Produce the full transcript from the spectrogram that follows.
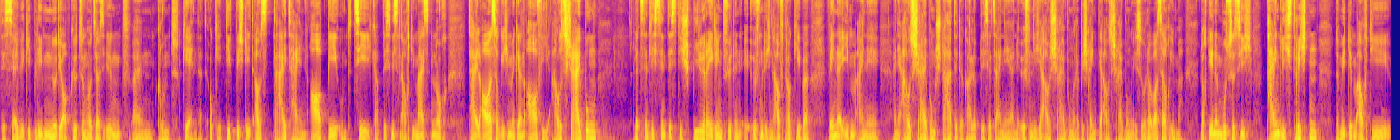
dasselbe geblieben, nur die Abkürzung hat sich aus irgendeinem Grund geändert. Okay, die besteht aus drei Teilen, A, B und C. Ich glaube, das wissen auch die meisten noch. Teil A sage ich immer gern A wie Ausschreibung. Letztendlich sind es die Spielregeln für den öffentlichen Auftraggeber, wenn er eben eine, eine Ausschreibung startet, egal ob das jetzt eine, eine öffentliche Ausschreibung oder beschränkte Ausschreibung ist oder was auch immer. Nach denen muss er sich peinlichst richten, damit eben auch die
